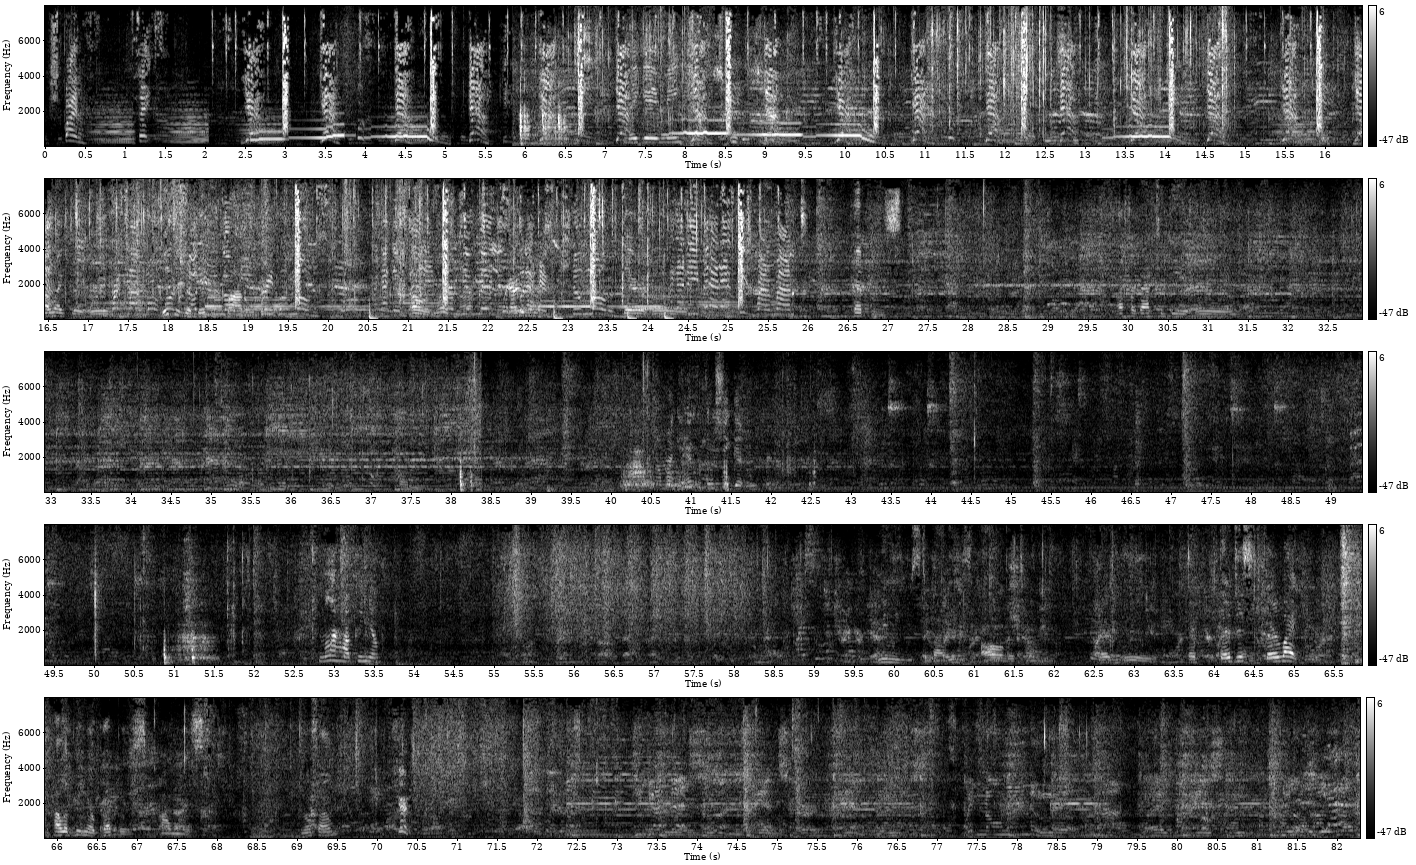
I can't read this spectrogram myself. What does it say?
Spider. Six. Yeah. Yeah. Yeah. Yeah. Yeah. Yeah. They gave me Yeah. some scuba stuff. Yeah. Yeah. Yeah. Yeah. Yeah. Yeah. Yeah. Yeah. Yeah. I like the uh, this is a different bottle. Oh no it's not. Whatever They're uh peppers. Forgot to get uh I'm get everything she getting. Smell jalapeno. They're like jalapeno peppers almost. You want some? Sure.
